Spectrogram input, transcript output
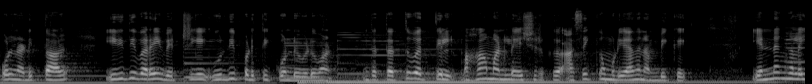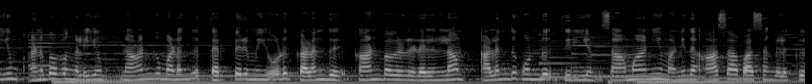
போல் நடித்தால் இறுதி வரை வெற்றியை உறுதிப்படுத்தி கொண்டு விடுவான். இந்த தத்துவத்தில் மகாமண்டலேஷருக்கு அசைக்க முடியாத நம்பிக்கை. எண்ணங்களையும் அனுபவங்களையும் நான்கு மடங்கு தற்பெருமையோடு கலந்து காண்பவர்களிடெல்லாம் அளந்து கொண்டு திரியும் சாமானிய மனித ஆசாபாசங்களுக்கு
